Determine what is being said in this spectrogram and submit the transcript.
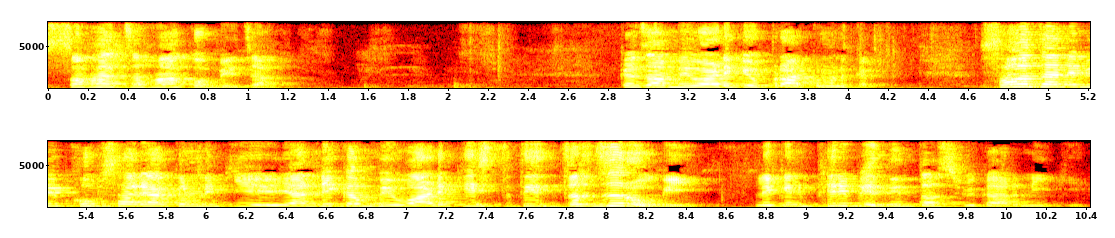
शाहजहां को भेजा कजा मेवाड़ के ऊपर आक्रमण कर। शाहजहां ने भी खूब सारे आक्रमण किए यानी कि मेवाड़ की स्थिति जर्जर हो गई लेकिन फिर भी दीनता स्वीकार नहीं की।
